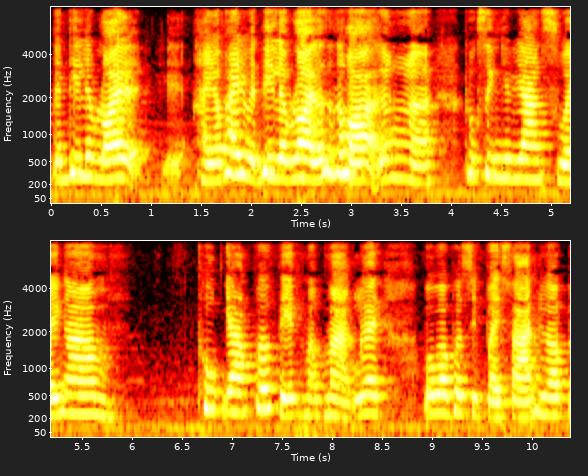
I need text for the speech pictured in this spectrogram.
เป็นที่เรียบร้อยให้อภัยเป็นที่เรียบร้อยแล้วสนาะเอทุกสิ่งทุกอย่างสวยงาม ทุกอย่างเพอร์เฟกมาก ๆ เลยบ่ว่าเพิ่นสิไปศาลเฮือไป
